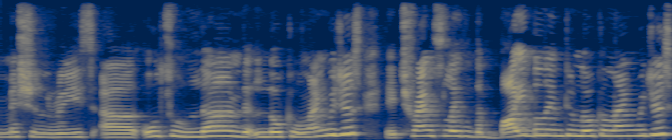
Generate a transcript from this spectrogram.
missionaries uh, also learned local languages. They translated the Bible into local languages,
